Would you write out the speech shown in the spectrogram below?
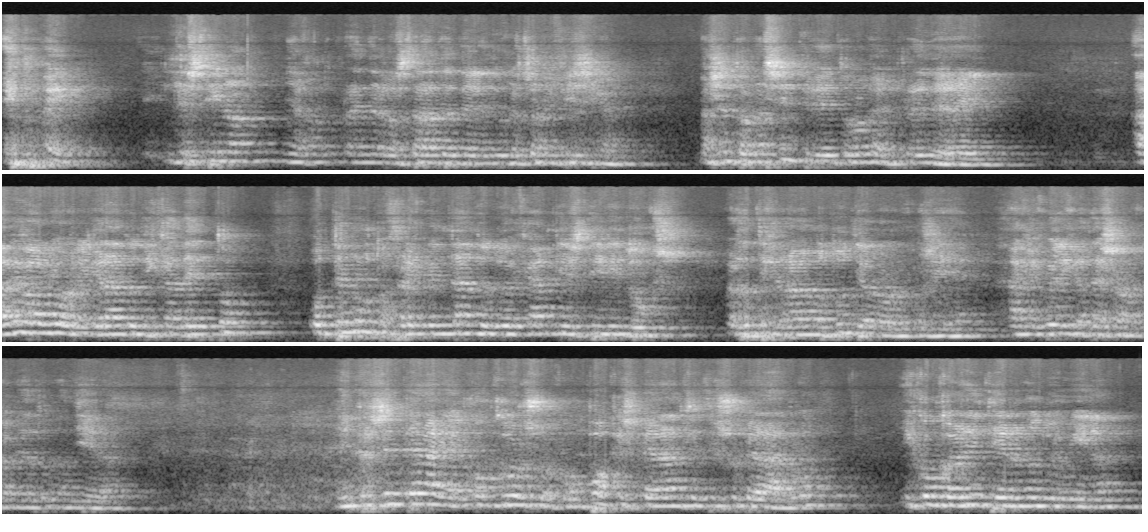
E poi il destino mi ha fatto prendere la strada dell'educazione fisica, ma se tornassi indietro la riprenderei. Avevo allora il grado di cadetto ottenuto frequentando due campi estivi Dux. Guardate che eravamo tutti allora così, eh? anche quelli che adesso hanno cambiato bandiera. Mi presenterai al concorso con poche speranze di superarlo, i concorrenti erano 2000,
